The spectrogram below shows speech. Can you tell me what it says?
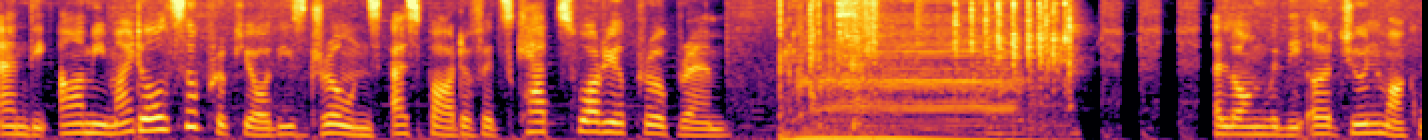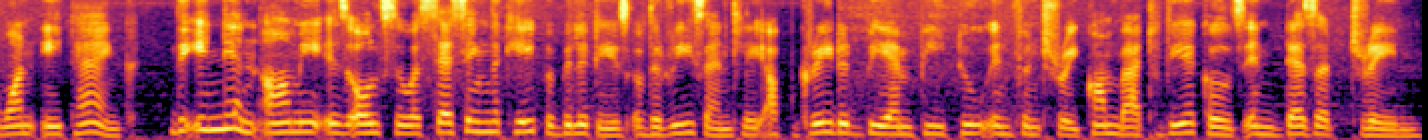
and the Army might also procure these drones as part of its CATS Warrior program. Along with the Arjun Mark 1A tank, the Indian Army is also assessing the capabilities of the recently upgraded BMP-2 infantry combat vehicles in desert terrain,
